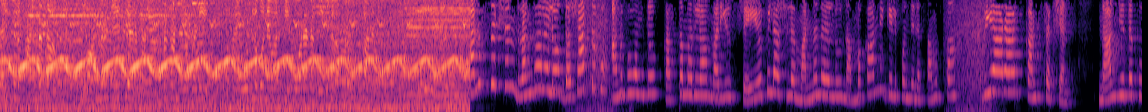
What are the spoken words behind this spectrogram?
రైతులకు అండగా మేము అందరం కేసీఆర్ గారికి అండగా నిలబడి ఈ ఒడ్లు కొనే వరకు ఈ పోరాట దీక్ష నడుస్తానే ఉంటుంది కన్స్ట్రక్షన్ రంగాలలో దశాబ్దపు అనుభవంతో కస్టమర్ల మరియు శ్రేయోభిలాషుల మన్ననలను నమ్మకాన్ని గెలుపొందిన సంస్థ విఆర్ఆర్ కన్స్ట్రక్షన్స్. నాణ్యతకు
